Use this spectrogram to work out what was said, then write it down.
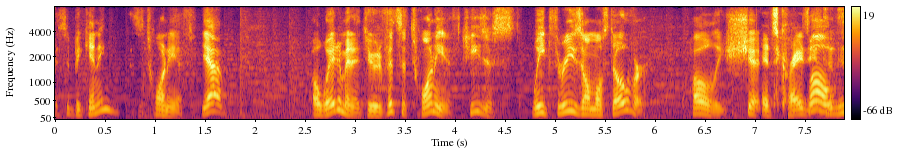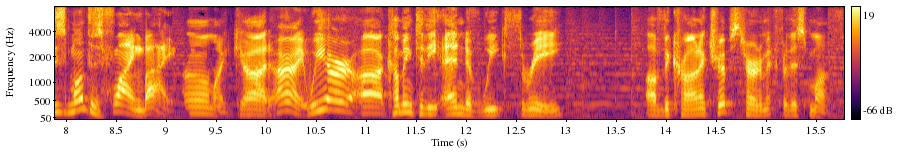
Is it beginning? It's the 20th. Yeah. Oh, wait a minute, dude. If it's the 20th, Jesus, week three is almost over. Holy shit. It's crazy. Well- this month is flying by. Oh my God. All right. We are uh, coming to the end of week three of the Chronic Trips tournament for this month.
